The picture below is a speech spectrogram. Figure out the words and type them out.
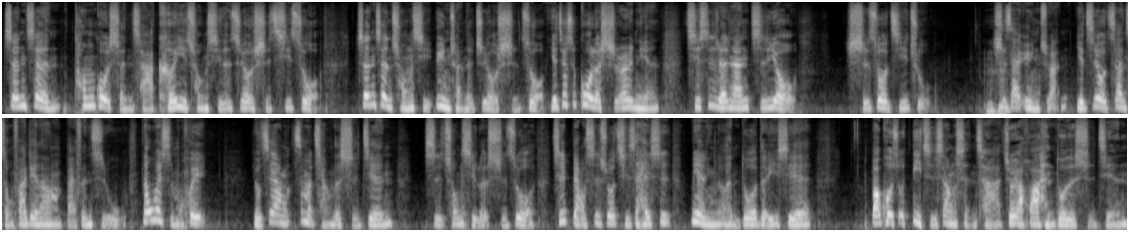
真正通过审查可以重启的只有十七座。真正重启运转的只有十座，也就是过了十二年，其实仍然只有十座机组是在运转，嗯、也只有占总发电量百分之五。那为什么会有这样这么长的时间只重启了十座？其实表示说，其实还是面临了很多的一些，包括说地质上审查就要花很多的时间，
